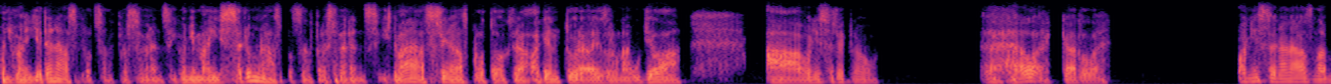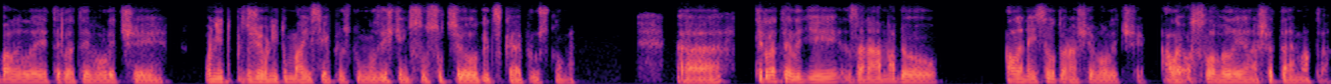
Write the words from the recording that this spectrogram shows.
Oni mají 11% v preferencích, oni mají 17% v preferencích, 12, 13 pro toho, která agentura je zrovna udělá. A oni se řeknou, hele, Karle, oni se na nás nabalili, tyhle ty voliči, oni, protože oni tu mají z těch průzkumů zjištění, jsou sociologické průzkumy. Uh, tyhle ty lidi za náma jdou, ale nejsou to naše voliči, ale oslovili je naše témata.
